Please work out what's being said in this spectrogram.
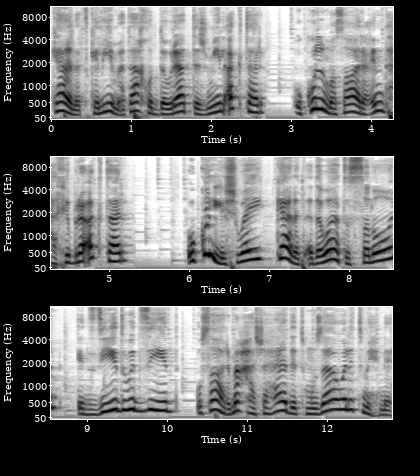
كانت كليمة تاخد دورات تجميل أكتر وكل ما صار عندها خبرة أكتر. وكل شوي كانت أدوات الصالون تزيد وتزيد وصار معها شهادة مزاولة مهنة.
